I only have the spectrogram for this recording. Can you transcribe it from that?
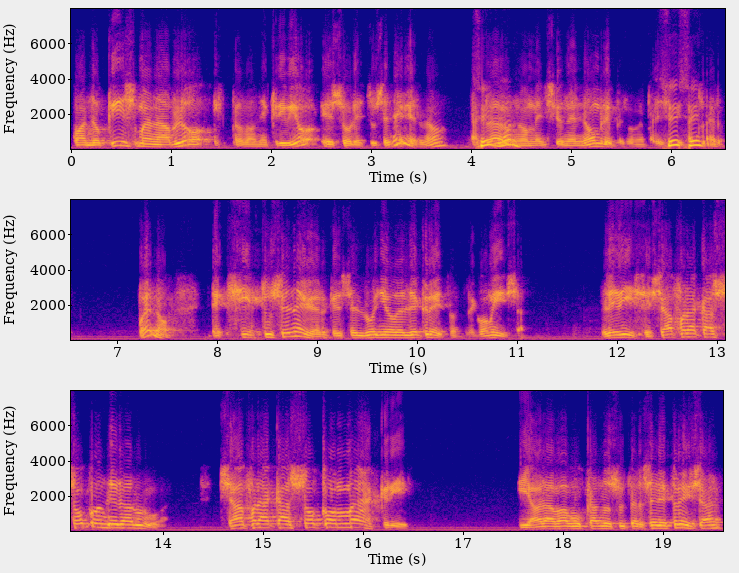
cuando Kirchman habló, perdón, escribió es sobre Sturzenegger, ¿no? Está Sí, claro, claro. no mencioné el nombre, pero me parece Sí, que está sí. claro. Bueno, eh, si Sturzenegger, que es el dueño del decreto, entre comillas, le dice, ya fracasó con De la Rúa, ya fracasó con Macri, y ahora va buscando su tercera estrella,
